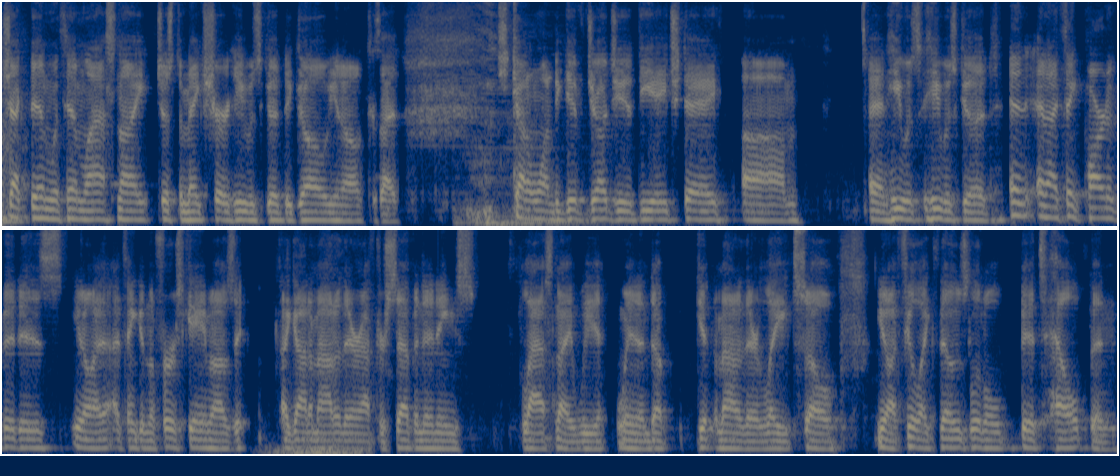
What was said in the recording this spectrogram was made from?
checked in with him last night just to make sure he was good to go, you know, because I just kind of wanted to give Judgy a DH day. Um, and he was he was good. And and I think part of it is, you know, I, I think in the first game I was I got him out of there after seven innings. Last night we we ended up getting him out of there late. So, you know, I feel like those little bits help, and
